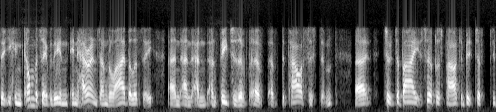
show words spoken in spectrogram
that you can compensate for the in, inherent unreliability and, and, and, and features of, of, of the power system uh, to, to buy surplus power to be, to, to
